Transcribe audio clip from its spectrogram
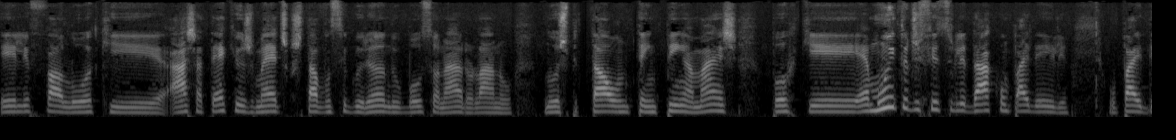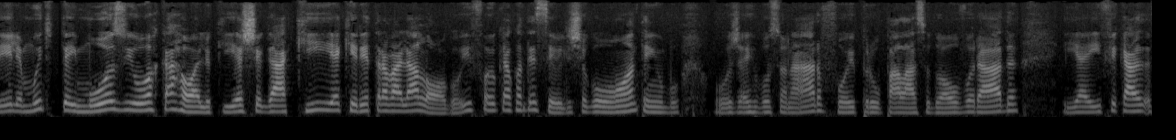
ele falou que acha até que os médicos estavam segurando o Bolsonaro lá no, no hospital um tempinho a mais, porque é muito difícil lidar com o pai dele. O pai dele é muito teimoso e orcarrolho, que ia chegar aqui e ia querer trabalhar logo. E foi o que aconteceu. Ele chegou ontem, o, o Jair Bolsonaro foi para o Palácio do Alvorada e aí fica,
